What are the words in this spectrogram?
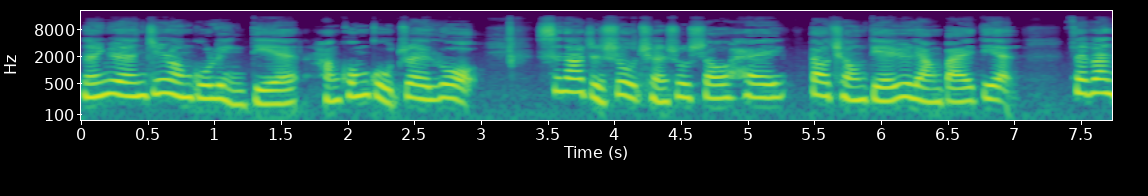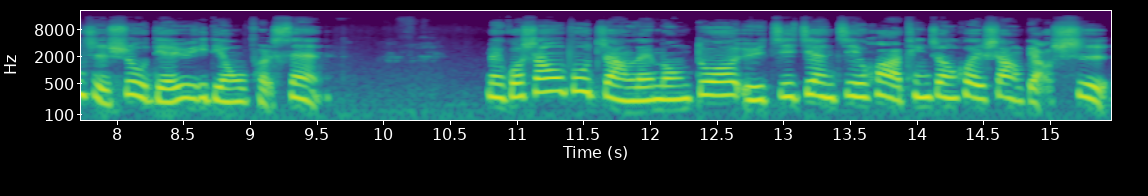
能源、金融股领跌，航空股坠落，四大指数全数收黑，道琼跌逾两百点。费半指数跌逾一点五 percent。美国商务部长雷蒙多于基建计划听证会上表示，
